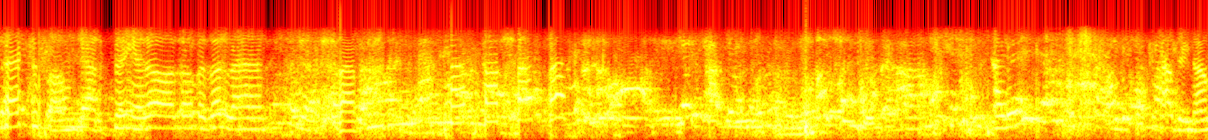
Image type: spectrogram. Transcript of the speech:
saxophone, got to swing it all over the land. Do now.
